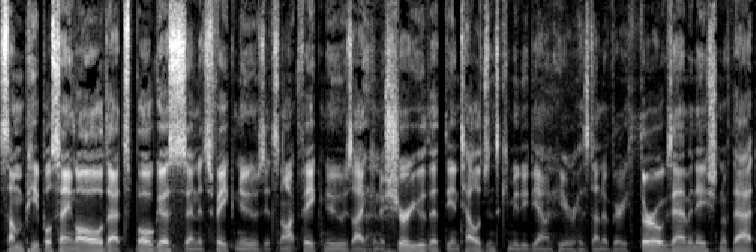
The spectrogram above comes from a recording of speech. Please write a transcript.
some people saying, "Oh, that's bogus and it's fake news," it's not fake news. I can assure you that the intelligence community down here has done a very thorough examination of that.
